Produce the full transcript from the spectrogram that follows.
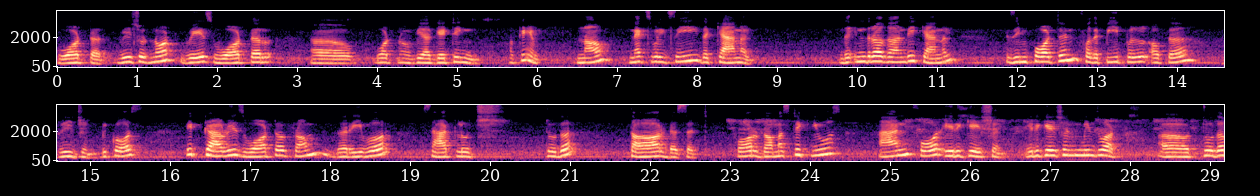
water. We should not waste water uh, what we are getting. Okay now next we'll see the canal. The indira gandhi canal is important for the people of the region because it carries water from the river Satluj to the Thar desert for domestic use and for irrigation. Irrigation means what? Uh, to the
